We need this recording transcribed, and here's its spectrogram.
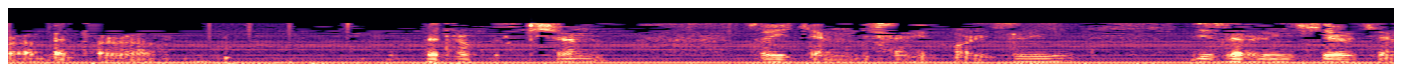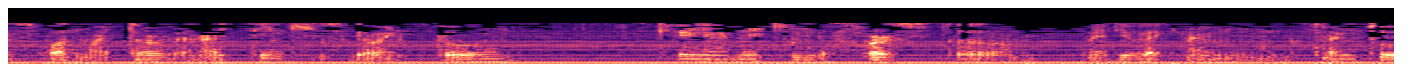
for a better uh, better position so he can defend it more easily. This Zergling here can spot my turret and I think he's going to okay I'm making the first um, I'm trying to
